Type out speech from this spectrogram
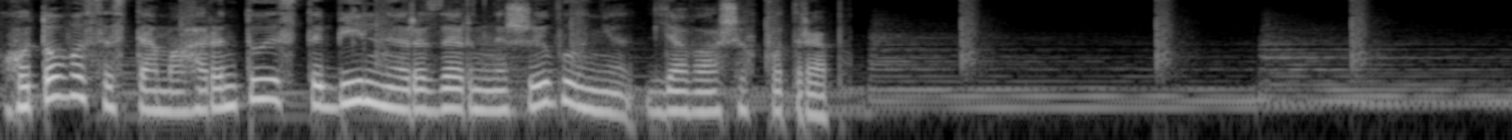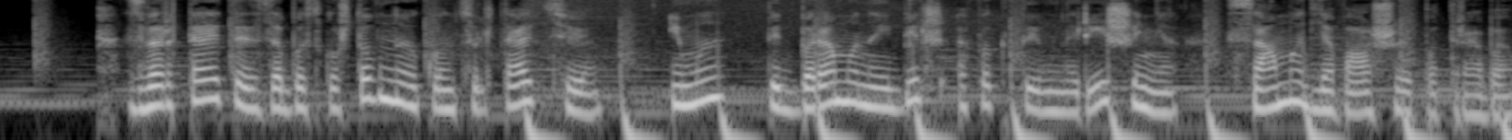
Готова система гарантує стабільне резервне живлення для ваших потреб. Звертайтесь за безкоштовною консультацією, і ми підберемо найбільш ефективне рішення саме для вашої потреби.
